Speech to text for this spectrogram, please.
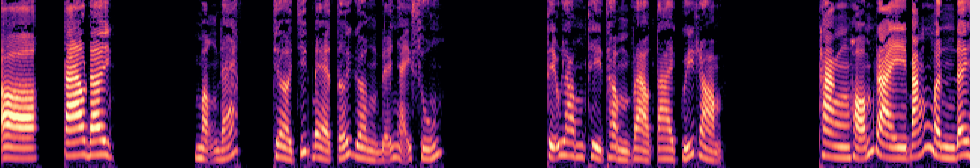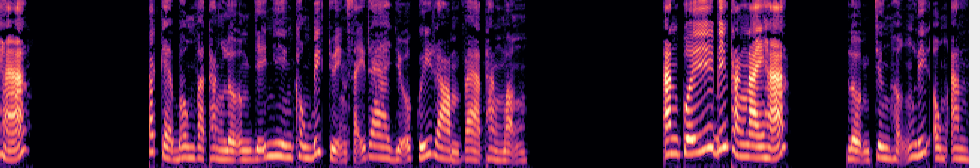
Ờ, tao đây. Mận đáp, chờ chiếc bè tới gần để nhảy xuống. Tiểu Long thì thầm vào tai quý ròm. Thằng hổm rày bắn mình đây hả? Tắc kè bông và thằng lượm dĩ nhiên không biết chuyện xảy ra giữa quý ròm và thằng mận. Anh quý biết thằng này hả? Lượm chân hững liếc ông anh.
